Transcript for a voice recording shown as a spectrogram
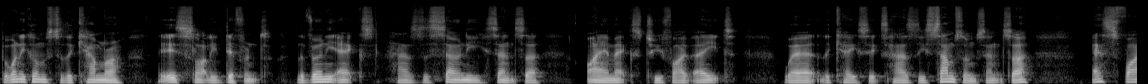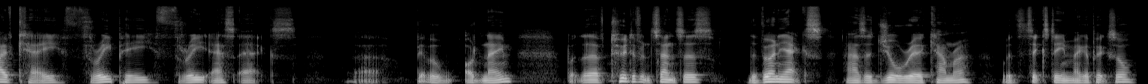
but when it comes to the camera, it is slightly different. The Vernee X has the Sony sensor IMX258, where the K6 has the Samsung sensor S5K 3P3SX. Uh, bit of an odd name, but they have two different sensors. The Vernee X has a dual rear camera with 16 megapixel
